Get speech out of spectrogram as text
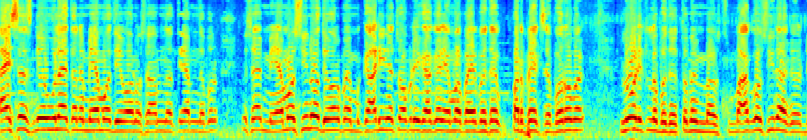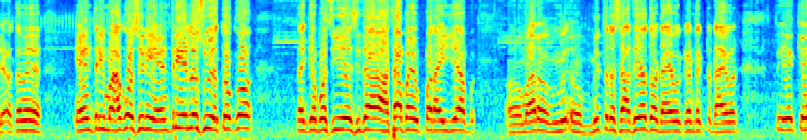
લાયસન્સ ને એવું લાય તને મેમો દેવાનો છે, આમને તેમને, બરોબર? સાહેબ, મેમો સીનો દેવાનો ભાઈ ગાડીને ચોપડી કાગરિયા એમાં ભાઈ બધા પરફેક્ટ છે, બરોબર? લોડ એટલો બધો. તમે માગો સીના તમે એન્ટ્રી માગો સીની એન્ટ્રી એટલે શું એ તો કહો. કે પછી એ સીધા હાથાભાઈ ઉપર આવી ગયા. મારો મિત્ર સાથે હતો ડ્રાઈવર કંડક્ટર ડ્રાઈવર તો એ કે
